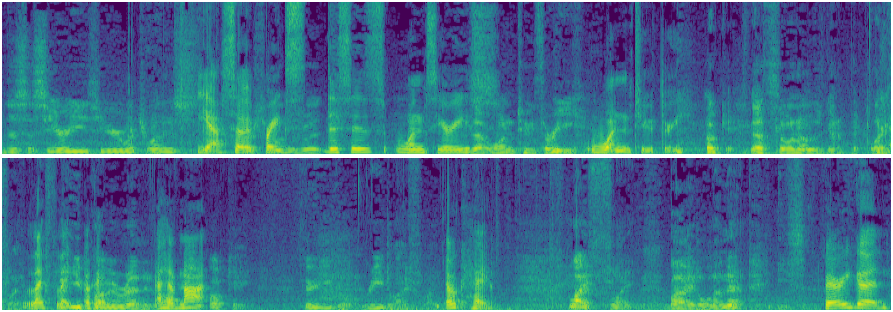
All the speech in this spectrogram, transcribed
Is this a series here? Which ones? Yeah, so it breaks. This is one series. Is that one, two, three? One, two, three. Okay, that's the one I was gonna pick. Lifelight. Lifelight, You okay. probably read it. I have not. Okay, here you go. Read Lifelight. Okay, Life Flight by Lynette Eason. very good.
